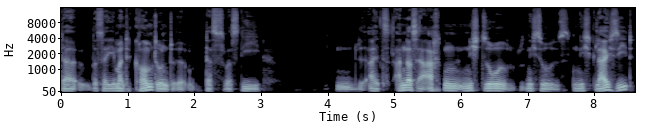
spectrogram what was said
da, dass da jemand kommt und äh, das, was die als anders erachten, nicht so, nicht so, nicht gleich sieht,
